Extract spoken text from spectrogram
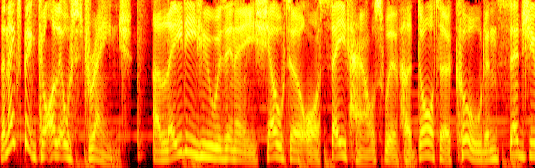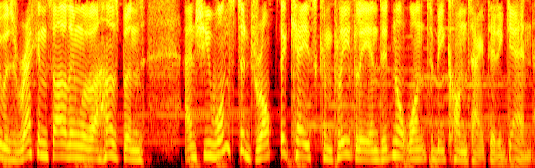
The next bit got a little strange. A lady who was in a shelter or safe house with her daughter called and said she was reconciling with her husband and she wants to drop the case completely and did not want to be contacted again.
